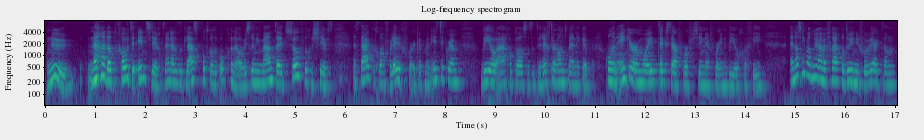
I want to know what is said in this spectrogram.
nu, na dat grote inzicht, hè, nadat ik de laatste podcast heb opgenomen, is er in die maand tijd zoveel geshift. En sta ik er gewoon volledig voor. Ik heb mijn Instagram bio aangepast, dat ik de rechterhand ben. Ik heb, kon in één keer een mooie tekst daarvoor verzinnen voor in de biografie. En als iemand nu aan me vraagt, wat doe je nu voor werk? Dan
